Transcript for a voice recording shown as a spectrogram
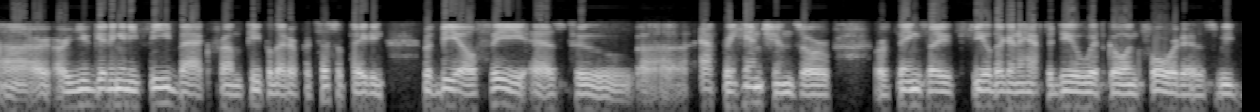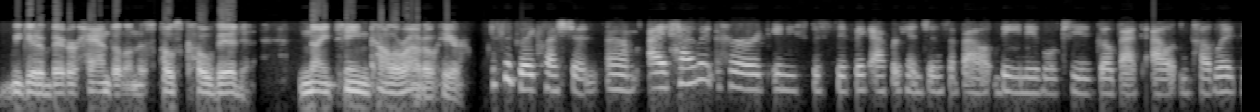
Uh, are, are, you getting any feedback from people that are participating with BLC as to uh, apprehensions or or things they feel they're going to have to deal with going forward as we, we get a better handle on this post COVID 19 Colorado here? It's a great question. Um, I haven't heard any specific apprehensions about being able to go back out in public.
